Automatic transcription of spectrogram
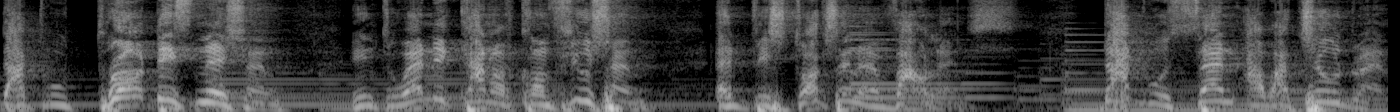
that will throw this nation into any kind of confusion and destruction and violence, that will send our children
